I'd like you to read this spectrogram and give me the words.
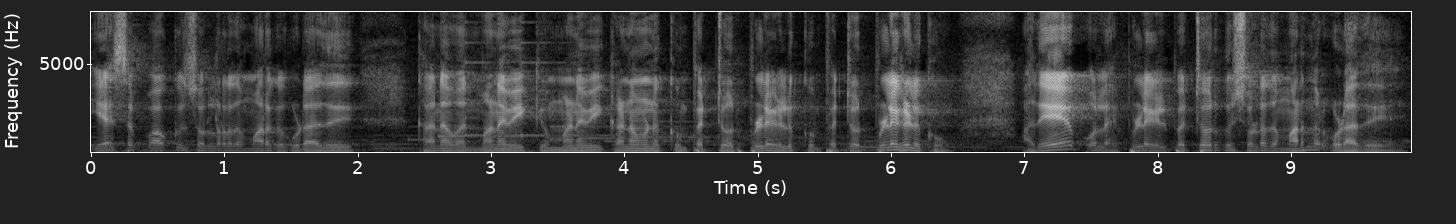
ஏசப்பாவுக்கும் சொல்கிறத மறக்கக்கூடாது. கணவன் மனைவிக்கும் மனைவி கணவனுக்கும் பெற்றோர் பிள்ளைகளுக்கும் பெற்றோர் பிள்ளைகளுக்கும். அதே போல் பிள்ளைகள் பெற்றோருக்கும் சொல்கிறத மறந்துடக்கூடாது.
